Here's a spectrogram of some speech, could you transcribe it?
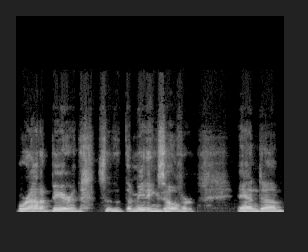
we're out of beer, so that the meeting's over. And um,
